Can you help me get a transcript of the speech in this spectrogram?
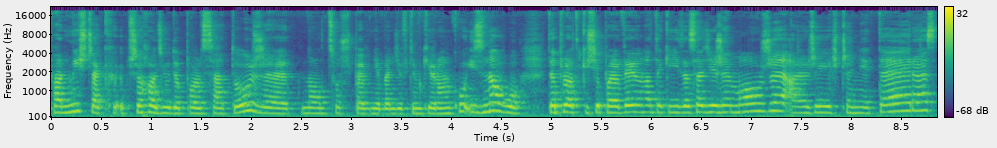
pan Miszczak przechodził do Polsatu, że no coś pewnie będzie w tym kierunku i znowu te plotki się pojawiają na takiej zasadzie, że może, ale że jeszcze nie teraz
